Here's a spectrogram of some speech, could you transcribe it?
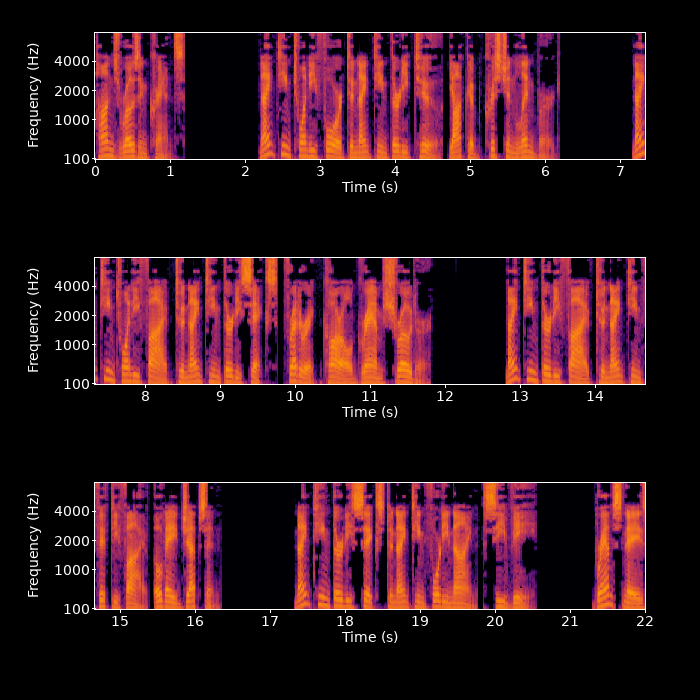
Hans Rosenkrantz 1924–1932, Jakob Christian Lindberg. 1925–1936, Frederick Karl Graham Schroeder. 1935–1955, Ove Jepsen 1936–1949, C.V. Bramsnæs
